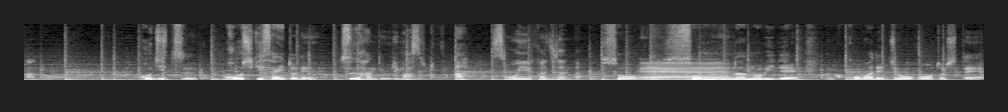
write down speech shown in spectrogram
あの後日公式サイトで通販で売りますと。か、あそういう感じなんだ。そう、へそーんなノリでここまで情報として、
